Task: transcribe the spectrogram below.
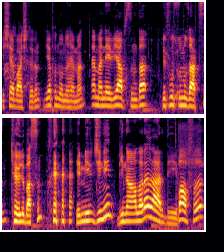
İşe başların. Yapın onu hemen. Hemen ev yapsın da nüfusumuz artsın. Köylü basın. Demircinin binalara verdiği buff'ı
